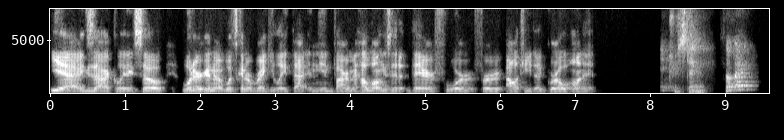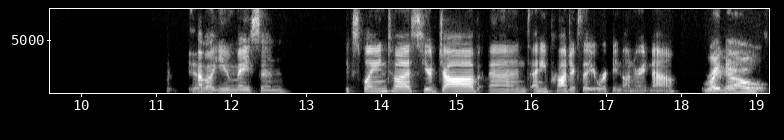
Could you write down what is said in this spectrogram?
Yeah, exactly. So what are gonna what's gonna regulate that in the environment? How long is it there for for algae to grow on it? Interesting. Okay. Yeah. How about you, Mason? Explain to us your job and any projects that you're working on right now. Right now,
